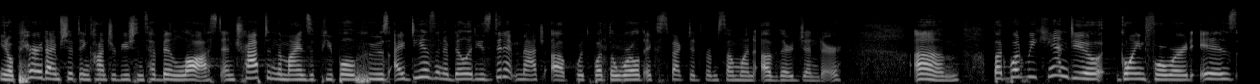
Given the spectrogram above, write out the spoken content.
you know, paradigm shifting contributions have been lost and trapped in the minds of people whose ideas and abilities didn't match up with what the world expected from someone of their gender. Um, but what we can do going forward is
